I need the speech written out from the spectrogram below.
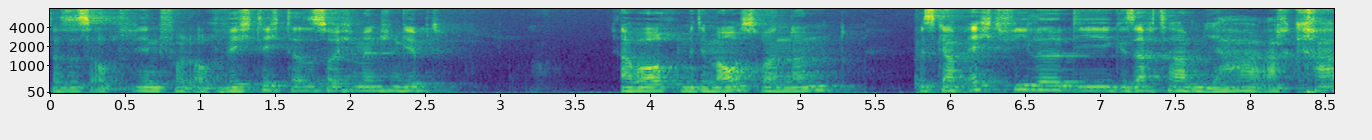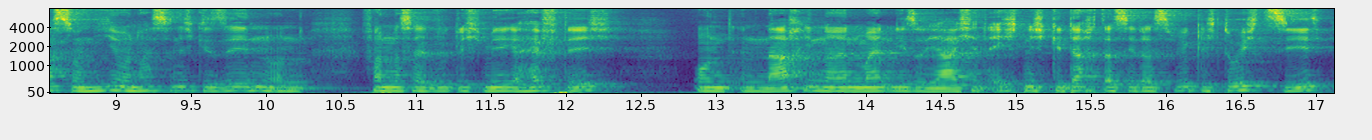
Das ist auf jeden Fall auch wichtig, dass es solche Menschen gibt. Aber auch mit dem Auswandern. Es gab echt viele, die gesagt haben, ja, ach krass und hier und hast du nicht gesehen und fanden das halt wirklich mega heftig. Und im Nachhinein meinten die so, ja, ich hätte echt nicht gedacht, dass ihr das wirklich durchzieht.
